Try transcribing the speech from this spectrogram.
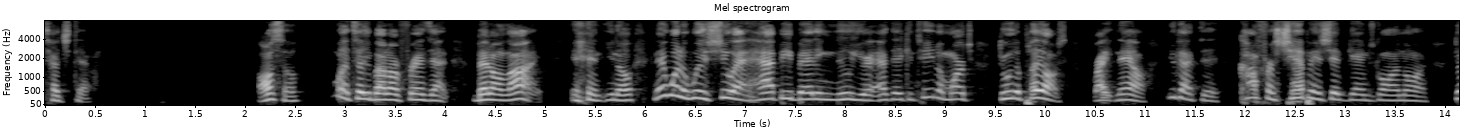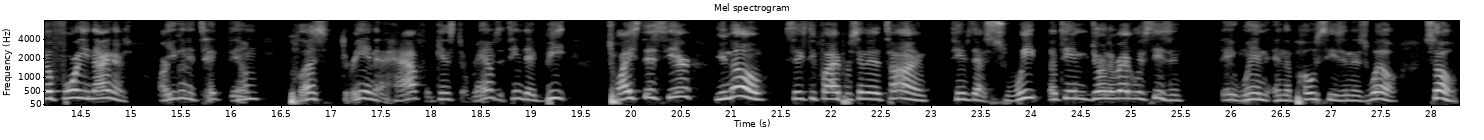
touchdown. Also, I want to tell you about our friends at Bet Online. And, you know, they want to wish you a happy betting new year as they continue to march through the playoffs right now. You got the conference championship games going on. The 49ers, are you going to take them plus three and a half against the Rams, a team they beat twice this year? You know, 65% of the time, teams that sweep a team during the regular season, they win in the postseason as well. So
